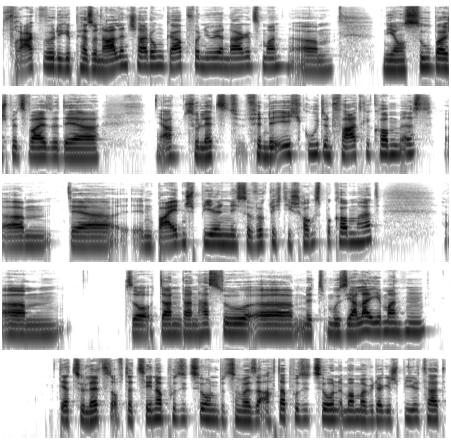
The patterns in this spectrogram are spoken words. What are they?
fragwürdige Personalentscheidungen gab von Julian Nagelsmann. Ähm, Su beispielsweise, der ja, zuletzt, finde ich, gut in Fahrt gekommen ist, ähm, der in beiden Spielen nicht so wirklich die Chance bekommen hat. Ähm, so, dann, dann hast du äh, mit Musiala jemanden, der zuletzt auf der Zehnerposition bzw. Achterposition immer mal wieder gespielt hat,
